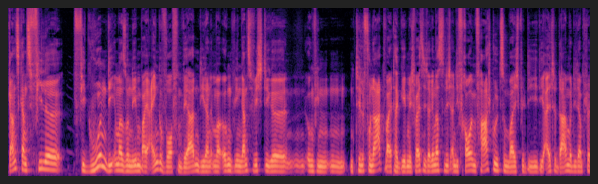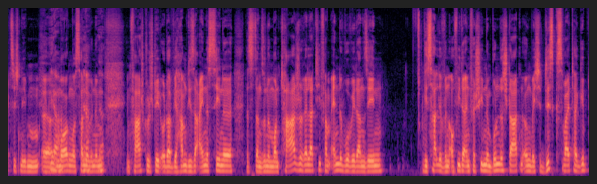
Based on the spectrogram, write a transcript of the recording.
ganz, ganz viele Figuren, die immer so nebenbei eingeworfen werden, die dann immer irgendwie ein ganz wichtige, irgendwie ein, ein, Telefonat weitergeben. Ich weiß nicht, erinnerst du dich an die Frau im Fahrstuhl zum Beispiel, die, die alte Dame, die dann plötzlich neben äh, ja. Morgan O'Sullivan ja, im, ja. im Fahrstuhl steht? Oder wir haben diese eine Szene, das ist dann so eine Montage relativ am Ende, wo wir dann sehen, wie Sullivan auch wieder in verschiedenen Bundesstaaten irgendwelche Discs weitergibt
